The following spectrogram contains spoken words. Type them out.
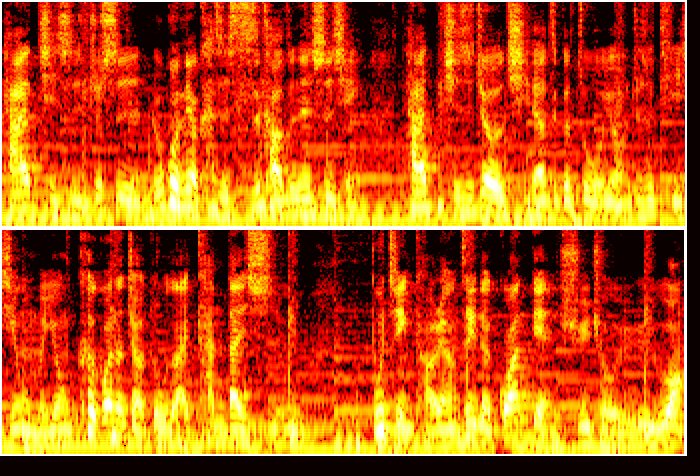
它其实就是，如果你有开始思考这件事情，它其实就起到这个作用，就是提醒我们用客观的角度来看待事物，不仅考量自己的观点、需求与欲望，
